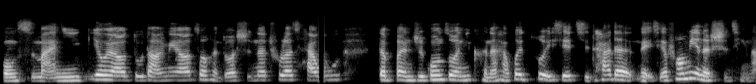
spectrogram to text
公司嘛，你又要独当，又要做很多事。那除了财务的本职工作，你可能还会做一些其他的哪些方面的事情呢？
